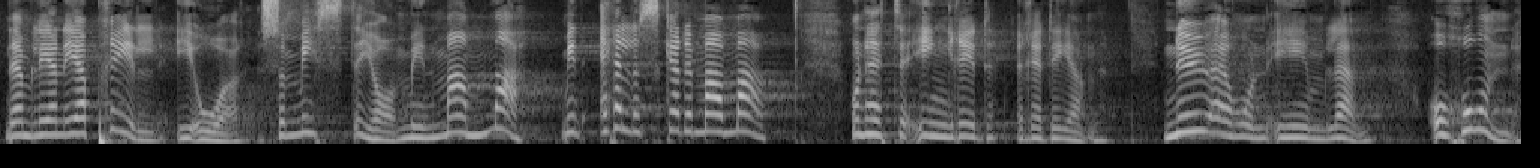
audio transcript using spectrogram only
Nämligen i april i år så miste jag min mamma, min älskade mamma. Hon hette Ingrid Redén. Nu är hon i himlen. Och hon,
